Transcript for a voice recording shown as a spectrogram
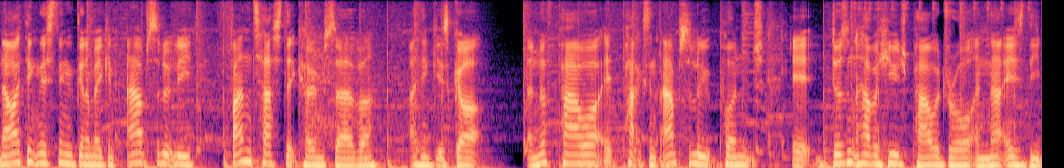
Now I think this thing is going to make an absolutely fantastic home server. I think it's got enough power, it packs an absolute punch, it doesn't have a huge power draw, and that is the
